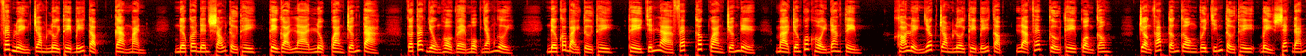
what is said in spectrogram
phép luyện trong lôi thi bí tập càng mạnh. Nếu có đến 6 tự thi thì gọi là lục quan trấn tà, có tác dụng hộ vệ một nhóm người. Nếu có 7 tự thi thì chính là phép thất quan trấn địa mà Trấn Quốc hội đang tìm. Khó luyện nhất trong lôi thi bí tập là phép cựu thi quần công, trận pháp tấn công với chính tự thi bị xét đánh.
